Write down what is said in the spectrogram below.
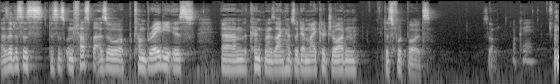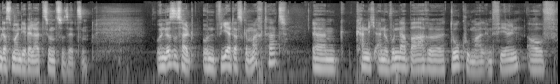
Also das ist, das ist unfassbar. Also Tom Brady ist, ähm, könnte man sagen, halt so der Michael Jordan des Footballs. So, Okay. um das mal in die Relation zu setzen. Und das ist halt, und wie er das gemacht hat, ähm, kann ich eine wunderbare Doku mal empfehlen auf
